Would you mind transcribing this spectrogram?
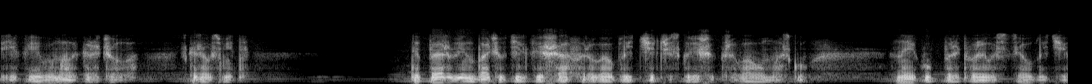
який ви мали Карачова, сказав Сміт. Тепер він бачив тільки шаферове обличчя, чи скоріше криваву маску, на яку перетворилось це обличчя.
